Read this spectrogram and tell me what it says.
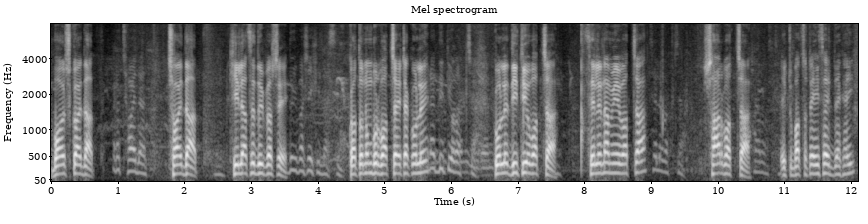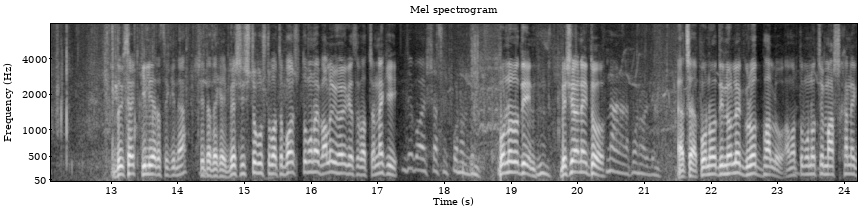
বয়স কয় দাঁত? এটা ছয় দাঁত। ছয় দাঁত। খিল আছে দুই পাশে? দুই পাশে খিল আছে। কত নম্বর বাচ্চা এটা কোলে? এটা দ্বিতীয় বাচ্চা। কোলে দ্বিতীয় বাচ্চা। ছেলে না মেয়ে বাচ্চা? ছেলে বাচ্চা। সার বাচ্চা। একটু বাচ্চাটা এই সাইড দেখাই। দুই সাইড ক্লিয়ার আছে কিনা সেটা দেখাই। বেশ হৃষ্টপুষ্ট বাচ্চা। বয়স তো মনে হয় ভালোই হয়ে গেছে বাচ্চা নাকি? পনেরো দিন। বেশি হয় নাই তো? আচ্ছা পনেরো দিন হলে গ্রোথ ভালো। আমার তো মনে হচ্ছে মাসখানেক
